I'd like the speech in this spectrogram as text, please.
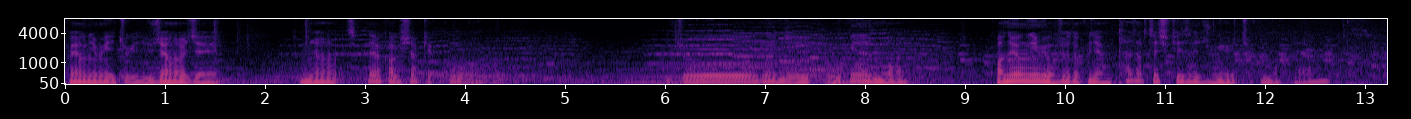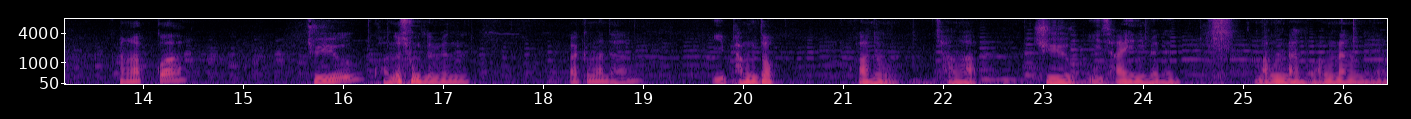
연파 형님이 이쪽에 유장을 이제 점령 사역하기 시작했고 이쪽은 이제 여기는 뭐 관우 형님이 오셔서 그냥 탈삭제 시키는 중에 이쪽은 뭐 그냥 장합과 주유 관우 정도면 깔끔하다 이 방덕 관우 장합 주유 이 4인이면은 망랑 왕랑은 그냥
